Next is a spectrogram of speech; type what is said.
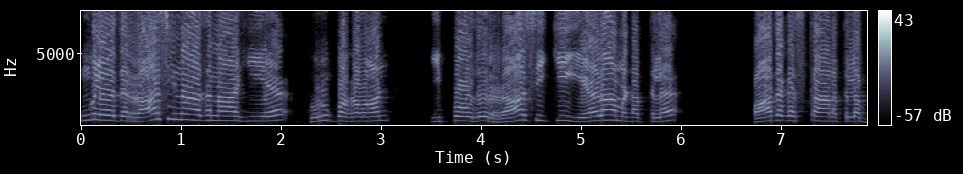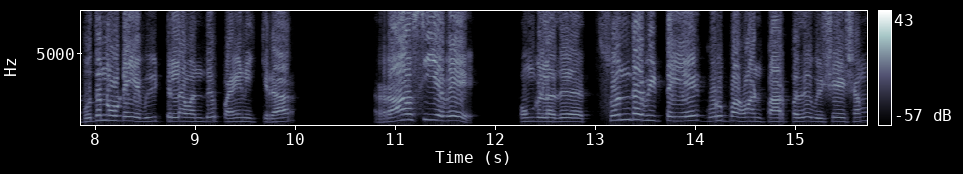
உங்களது ராசிநாதனாகிய குரு பகவான் இப்போது ராசிக்கு ஏழாம் இடத்துல பாதகஸ்தானத்துல புதனுடைய வீட்டுல வந்து பயணிக்கிறார். ராசியவே உங்களது சொந்த வீட்டையே குரு பகவான் பார்ப்பது விசேஷம்.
